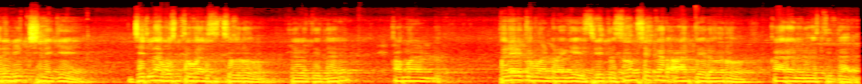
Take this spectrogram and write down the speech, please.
ಪರಿವೀಕ್ಷಣೆಗೆ ಜಿಲ್ಲಾ ಉಸ್ತುವಾರಿ ಸಚಿವರು ತೆರಳುತ್ತಿದ್ದಾರೆ ಕಮಾಂಡ್, ಪರೇಡ್ ಕಮಾಂಡರ್ ಆಗಿ ಶ್ರೀಯುತ ಸೋಮಶೇಖರ್ ಆರ್ ಅವರು ರವರು ಕಾರ್ಯನಿರ್ವಹಿಸುತ್ತಿದ್ದಾರೆ.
